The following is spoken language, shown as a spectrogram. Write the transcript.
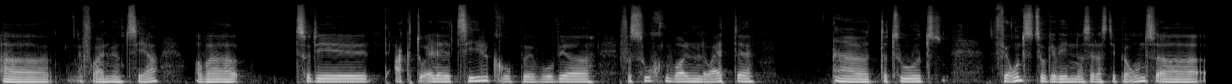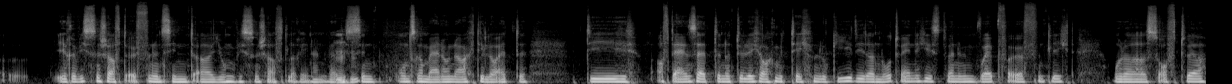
äh, freuen wir uns sehr. Aber so die aktuelle Zielgruppe, wo wir versuchen wollen, Leute äh, dazu für uns zu gewinnen, also dass die bei uns äh, ihre Wissenschaft öffnen, sind äh, Jungwissenschaftlerinnen, weil mhm. das sind unserer Meinung nach die Leute, die auf der einen Seite natürlich auch mit Technologie, die dann notwendig ist, wenn man im Web veröffentlicht oder Software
